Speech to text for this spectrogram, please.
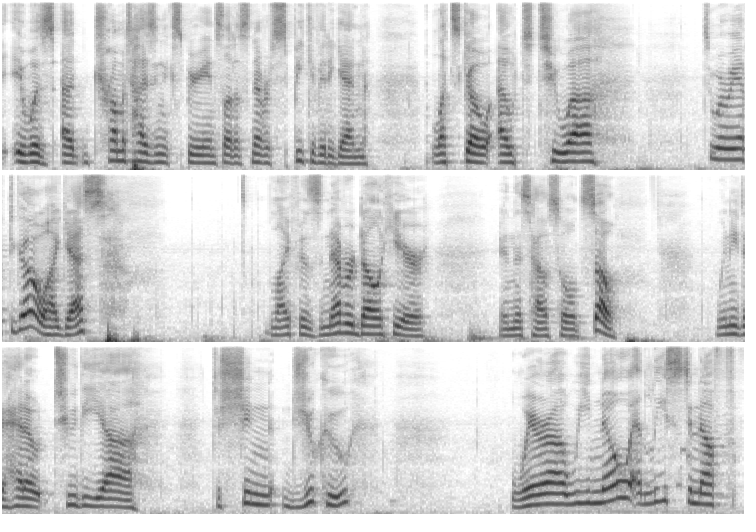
it was a traumatizing experience. Let us never speak of it again. Let's go out to, uh, to where we have to go, I guess. Life is never dull here in this household. So, we need to head out to the, uh, to Shinjuku, where uh, we know at least enough,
